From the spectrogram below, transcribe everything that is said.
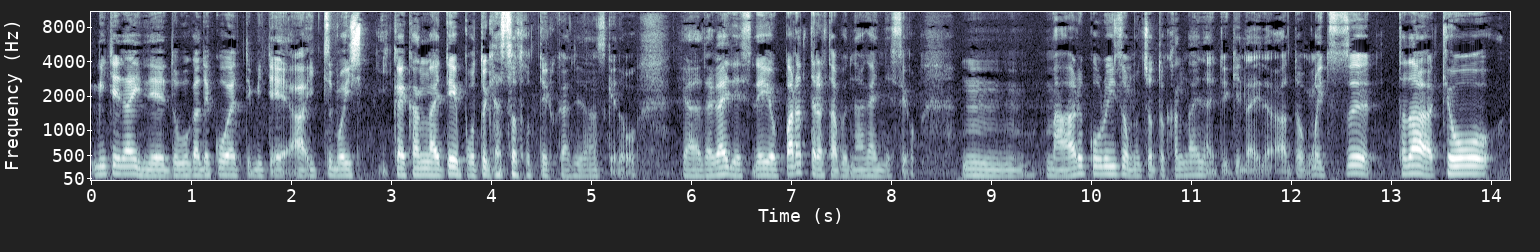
見てないんで動画でこうやって見てあいつも一回考えてポッドキャスト撮ってる感じなんですけどいや長いですね。酔っ払ったら多分長いんですよ。うんまあアルコール依存もちょっと考えないといけないなと思いつつただ今日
